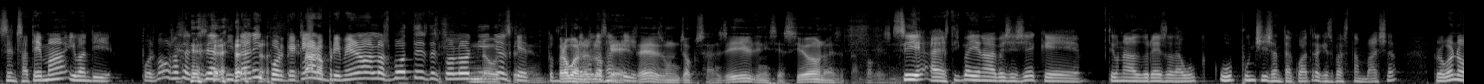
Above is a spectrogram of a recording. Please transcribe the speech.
sense tema i van dir pues vamos a hacer que sea el Titanic porque, claro, primero los botes, después los No niños, sé. que... Però bueno, és el que és, eh? és un joc senzill, d'iniciació, no és, tampoc és... Sí, eh, estic veient a la BGG que té una duresa de 1.64, que és bastant baixa, però bueno,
